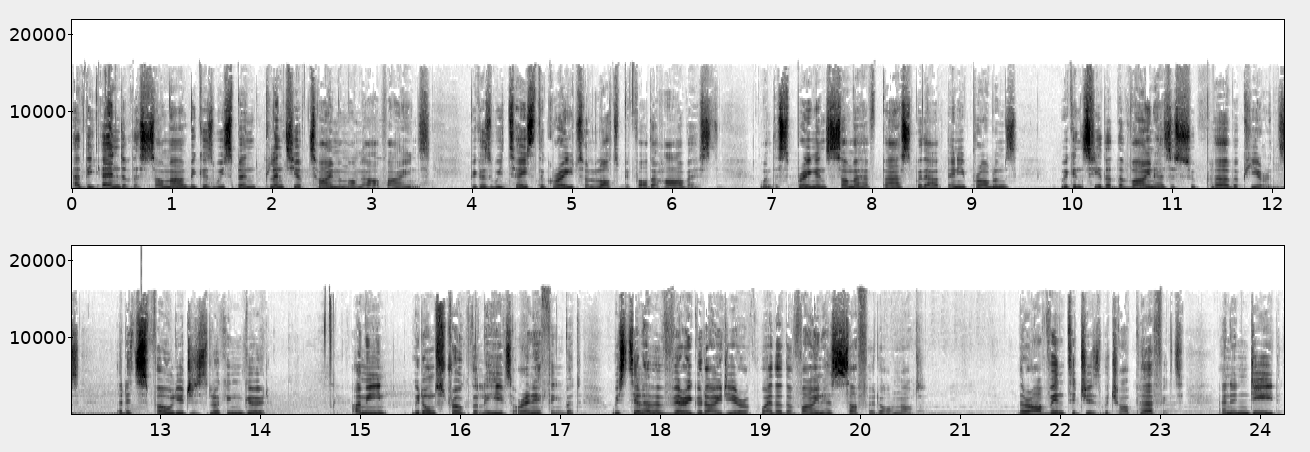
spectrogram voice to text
At the end of the summer, because we spend plenty of time among our vines, because we taste the grapes a lot before the harvest, when the spring and summer have passed without any problems, we can see that the vine has a superb appearance, that its foliage is looking good. I mean, we don't stroke the leaves or anything, but we still have a very good idea of whether the vine has suffered or not. There are vintages which are perfect, and indeed,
